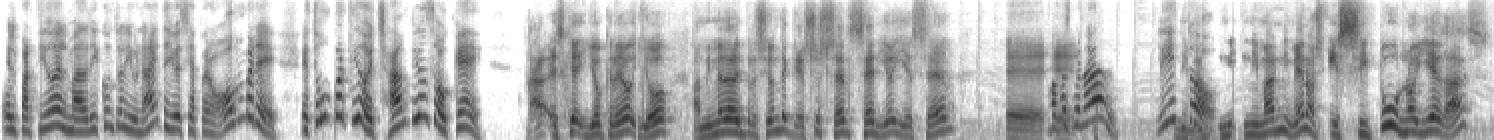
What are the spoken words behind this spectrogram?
el partido del Madrid contra el United. Yo decía, pero hombre, ¿esto es un partido de Champions o qué? Ah, es que yo creo, yo, a mí me da la impresión de que eso es ser serio y es ser... Eh, Profesional, listo. Ni más, ni menos. Y si tú no llegas,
